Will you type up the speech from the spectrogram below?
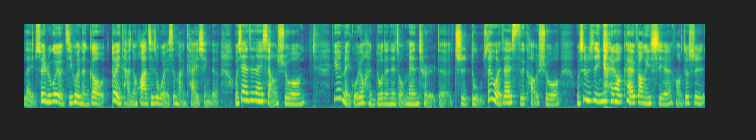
累，所以如果有机会能够对谈的话，其实我也是蛮开心的。我现在正在想说，因为美国有很多的那种 mentor 的制度，所以我在思考说，我是不是应该要开放一些，好，就是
